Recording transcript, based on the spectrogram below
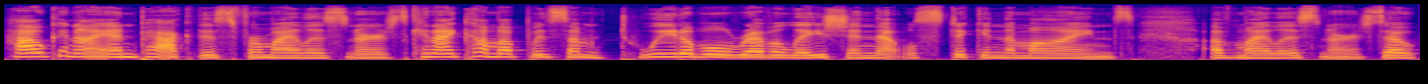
How can I unpack this for my listeners? Can I come up with some tweetable revelation that will stick in the minds of my listeners? So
